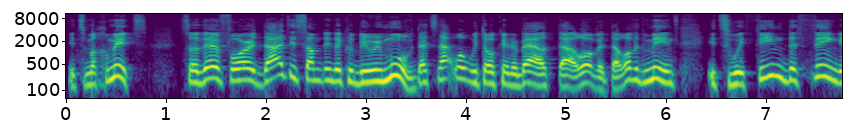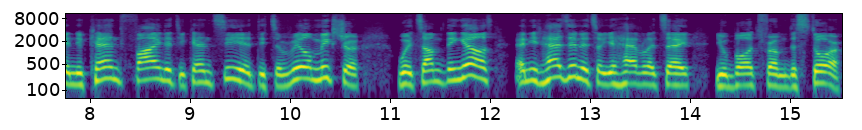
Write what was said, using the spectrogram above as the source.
it's machmitz. So therefore, that is something that could be removed. That's not what we're talking about, ta'arovet. Ta'arovet means it's within the thing and you can't find it, you can't see it. It's a real mixture with something else, and it has in it. So you have, let's say, you bought from the store,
